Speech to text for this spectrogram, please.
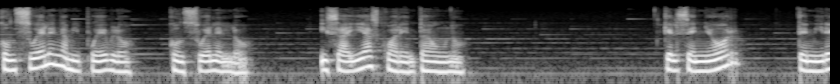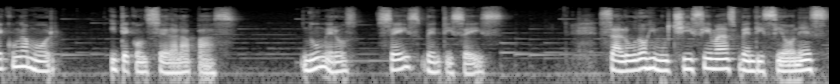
Consuelen a mi pueblo consuélenlo. Isaías 41. Que el Señor te mire con amor y te conceda la paz. Números 6:26. Saludos y muchísimas bendiciones.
